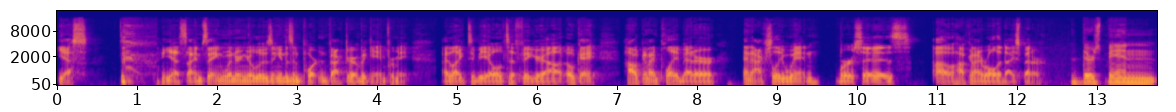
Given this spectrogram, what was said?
Yes. yes, I'm saying winning or losing is an important factor of a game for me. I like to be able to figure out, okay, how can I play better and actually win versus, oh, how can I roll the dice better? There's been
